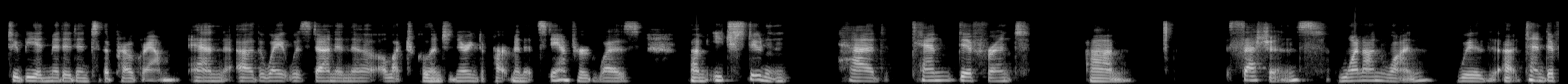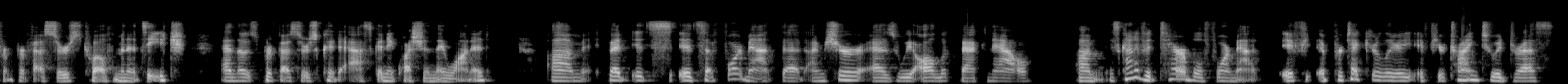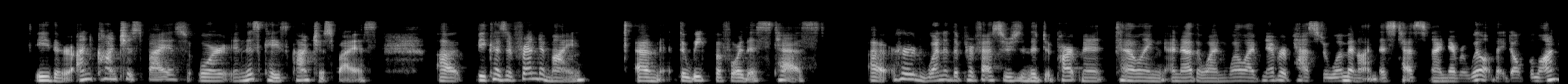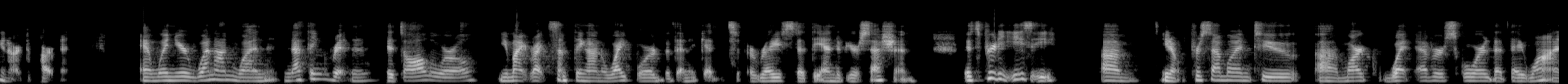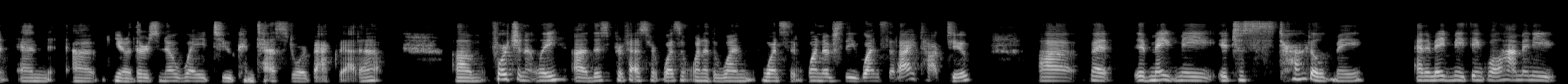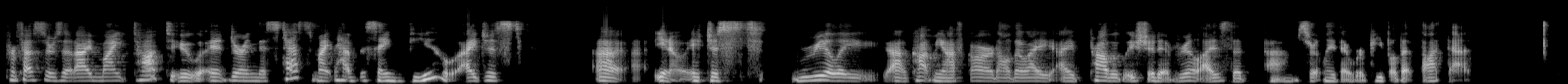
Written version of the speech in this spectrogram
to be admitted into the program. And uh, the way it was done in the electrical engineering department at Stanford was um, each student had 10 different um, sessions one on one with uh, 10 different professors, 12 minutes each. And those professors could ask any question they wanted. Um, but it's it's a format that I'm sure, as we all look back now, um, is kind of a terrible format. If particularly if you're trying to address either unconscious bias or, in this case, conscious bias, uh, because a friend of mine, um, the week before this test, uh, heard one of the professors in the department telling another one, Well, I've never passed a woman on this test and I never will. They don't belong in our department. And when you're one on one, nothing written, it's all oral. You might write something on a whiteboard, but then it gets erased at the end of your session. It's pretty easy, um, you know, for someone to uh, mark whatever score that they want, and uh, you know, there's no way to contest or back that up. Um, fortunately, uh, this professor wasn't one of the one ones that one of the ones that I talked to, uh, but it made me. It just startled me, and it made me think. Well, how many professors that I might talk to uh, during this test might have the same view? I just, uh, you know, it just really uh, caught me off guard. Although I, I probably should have realized that um, certainly there were people that thought that.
